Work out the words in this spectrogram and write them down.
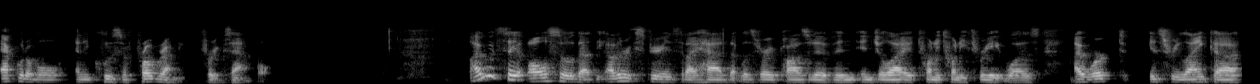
equitable and inclusive programming for example I would say also that the other experience that I had that was very positive in, in July of 2023 was I worked in Sri Lanka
